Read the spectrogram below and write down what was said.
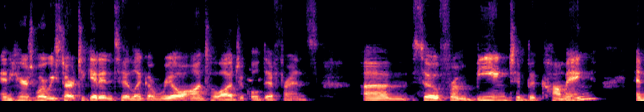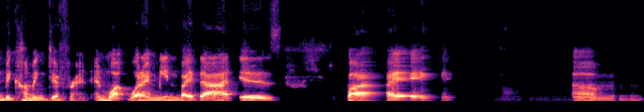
and here's where we start to get into like a real ontological difference. Um, so from being to becoming and becoming different. And what what i mean by that is by um,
